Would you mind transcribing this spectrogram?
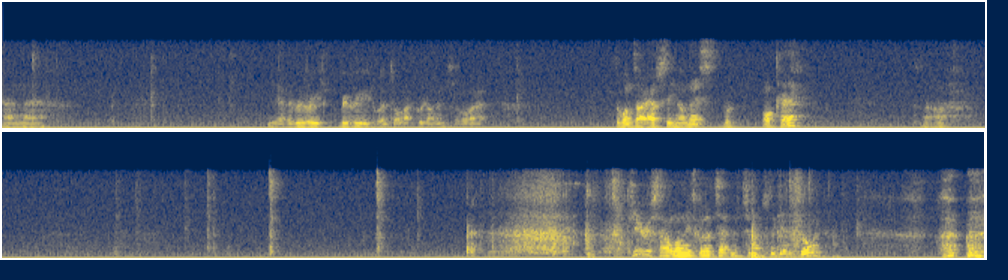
And uh, yeah, the reviews, reviews weren't all that good on them, so uh, the ones I have seen on this were okay. So, curious how long it's going to take me to actually get going. and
